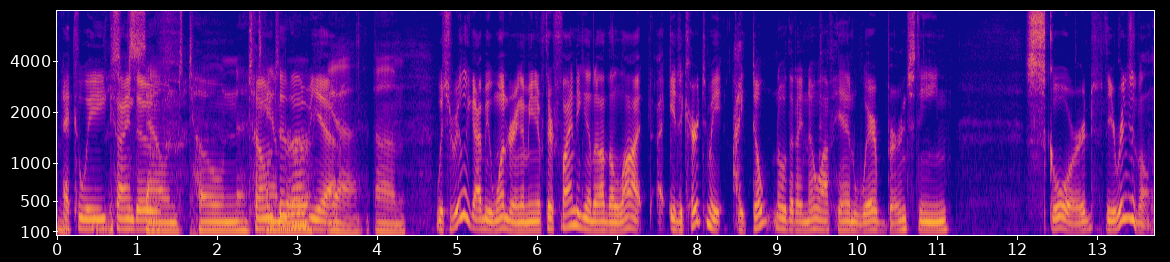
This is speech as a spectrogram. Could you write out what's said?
echoey kind of sound, tone, Tone to them, yeah. yeah. Um, which really got me wondering. I mean, if they're finding it on the lot, it occurred to me I don't know that I know offhand where Bernstein scored the original.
